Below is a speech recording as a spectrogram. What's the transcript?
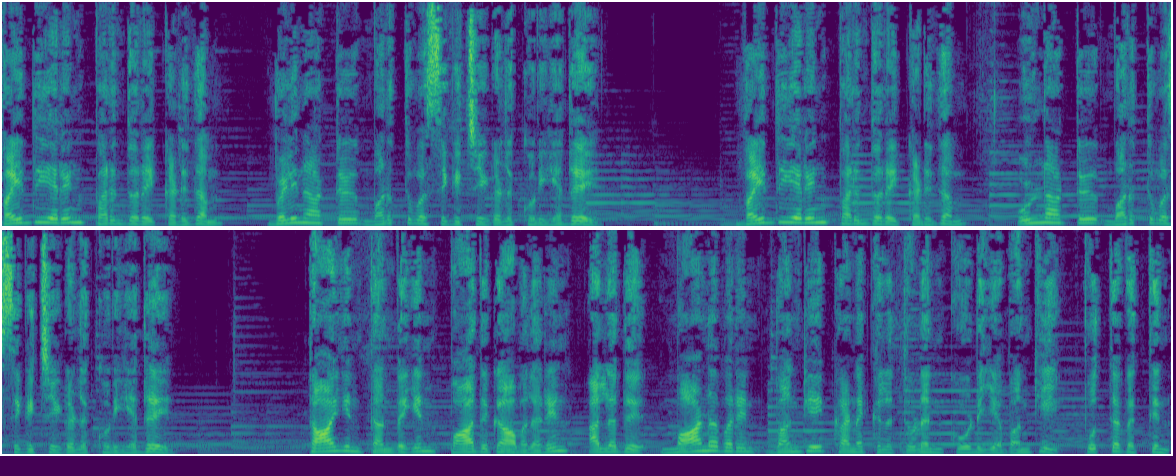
வைத்தியரின் பரிந்துரை கடிதம் வெளிநாட்டு மருத்துவ சிகிச்சைகளுக்குரியது. வைத்தியரின் பரிந்துரை கடிதம் உள்நாட்டு மருத்துவ சிகிச்சைகளுக்குரியது. தாயின் தந்தையின் பாதுகாவலரின் அல்லது மாணவரின் வங்கி கணக்கிலத்துடன் கூடிய வங்கி புத்தகத்தின்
